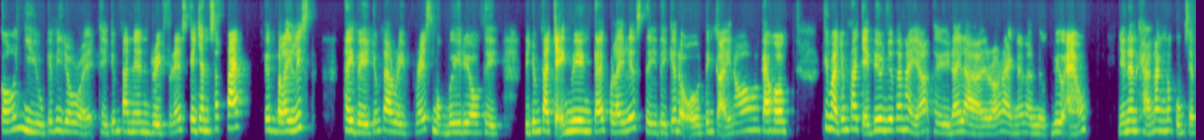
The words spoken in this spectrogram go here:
có nhiều cái video rồi thì chúng ta nên refresh cái danh sách phát, cái playlist. Thay vì chúng ta refresh một video thì thì chúng ta chạy nguyên cái playlist thì thì cái độ tin cậy nó cao hơn. Khi mà chúng ta chạy view như thế này á, thì đây là, rõ ràng đây là lượt view ảo. Vậy nên khả năng nó cũng sẽ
